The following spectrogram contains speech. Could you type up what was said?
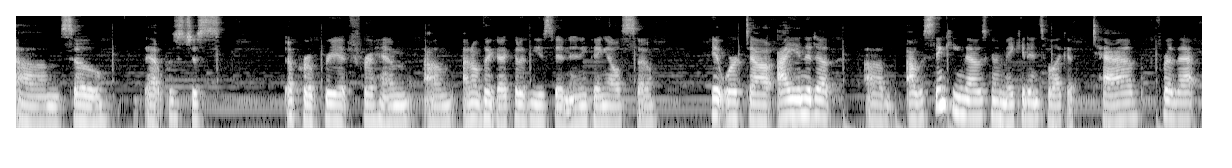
um, so that was just appropriate for him. Um, I don't think I could have used it in anything else, so it worked out. I ended up, um, I was thinking that I was going to make it into like a tab for that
